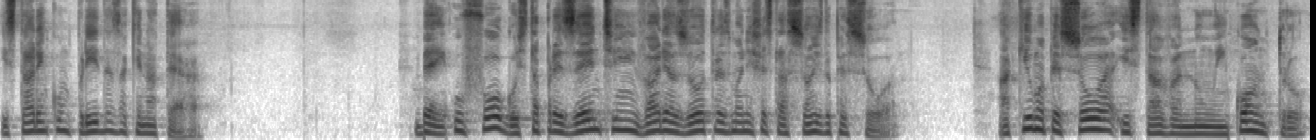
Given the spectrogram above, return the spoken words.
estarem cumpridas aqui na Terra. Bem, o fogo está presente em várias outras manifestações da pessoa. Aqui, uma pessoa estava num encontro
